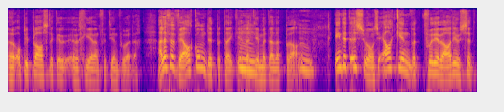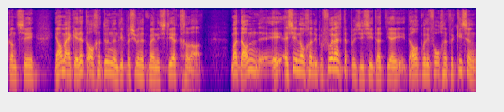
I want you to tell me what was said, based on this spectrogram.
uh, op die plaaslike regering verteenwoordig. Hulle verwelkom dit baie keer mm. dat jy met hulle praat. Mm. En dit is so, ons elkeen wat voor die radio sit kan sê, ja, maar ek het dit al gedoen en die persoon het my in die steek gelaat. Maar dan eh, is jy nog in die bevoordeelde posisie dat jy dalk met die volgende verkiesing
